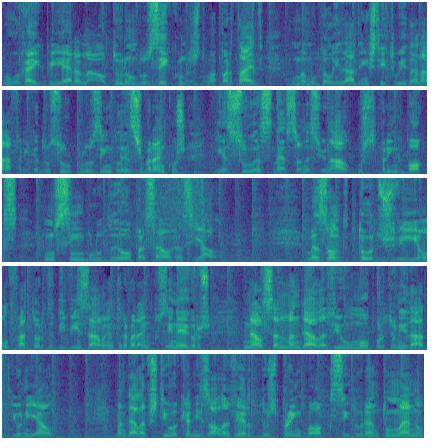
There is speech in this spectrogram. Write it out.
O rugby era, na altura, um dos ícones do apartheid, uma modalidade instituída na África do Sul pelos ingleses brancos e a sua seleção nacional, os Springboks, um símbolo de opressão racial. Mas onde todos viam um fator de divisão entre brancos e negros, Nelson Mandela viu uma oportunidade de união. Mandela vestiu a camisola verde dos Springboks e, durante um ano,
